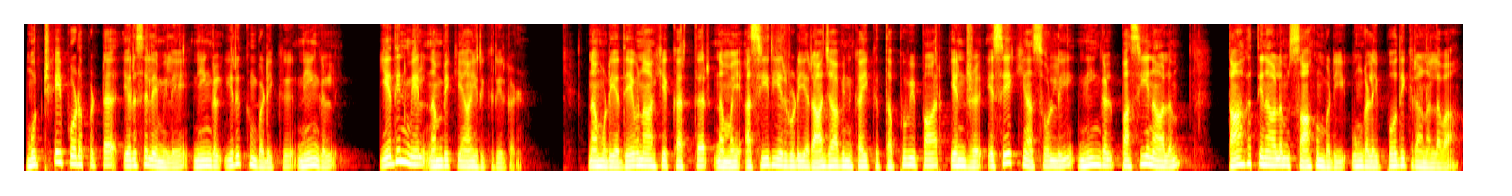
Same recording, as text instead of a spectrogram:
முற்றுகை போடப்பட்ட எருசலேமிலே நீங்கள் இருக்கும்படிக்கு நீங்கள் எதின் மேல் நம்பிக்கையாயிருக்கிறீர்கள்? நம்முடைய தேவனாகிய கர்த்தர் நம்மை அசீரியருடைய ராஜாவின் கைக்கு தப்புவிப்பார் என்று எசேக்கியா சொல்லி நீங்கள் பசியினாலும் தாகத்தினாலும் சாகும்படி உங்களை போதிக்கிறான் அல்லவா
